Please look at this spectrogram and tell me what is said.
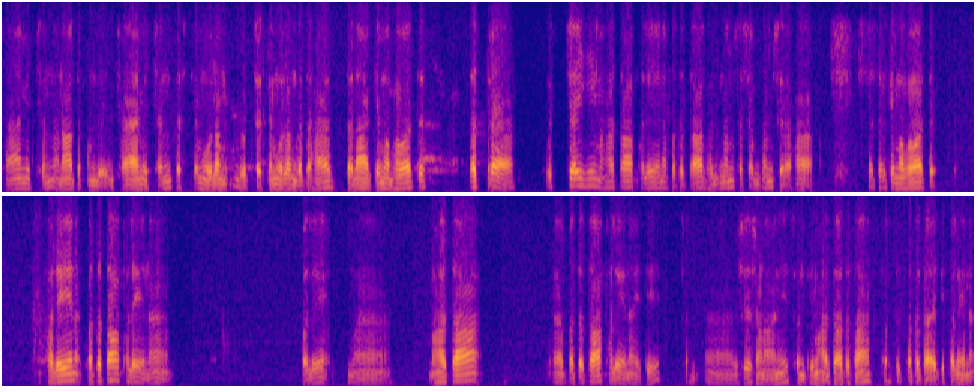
छायामिच्छन् अनाथकं देवि छायामिच्छन् तस्य मूलं, वृक्षस्य मूलं गतः। तदा किम् अभवत्? तत्र उच्चैः महता फलेन पतता भग्नं सशब्दं शिरः। तत्र किम् अभवत्? फलेन, पतता फलेन। फले महता पतता फलेन इति विशेषणानि सन्ति, महता तथा पतता इति फलेन।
